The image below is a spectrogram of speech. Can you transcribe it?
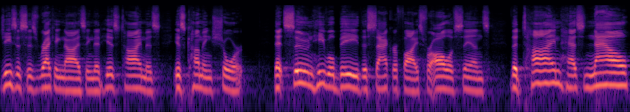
Jesus is recognizing that his time is, is coming short, that soon he will be the sacrifice for all of sins. The time has now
